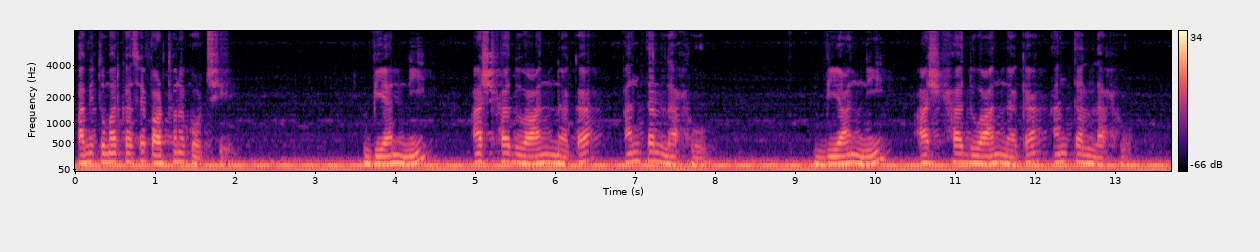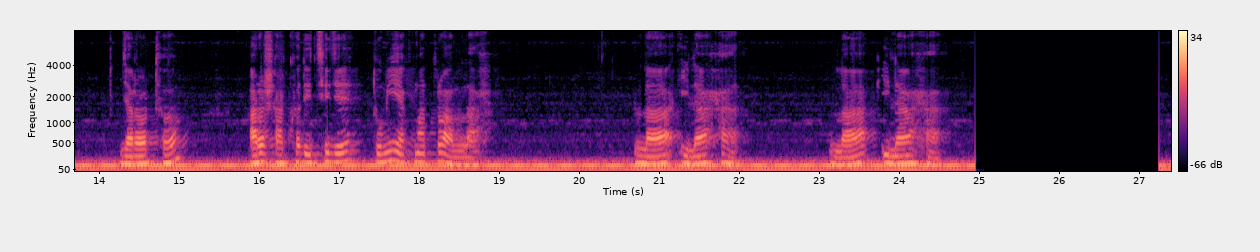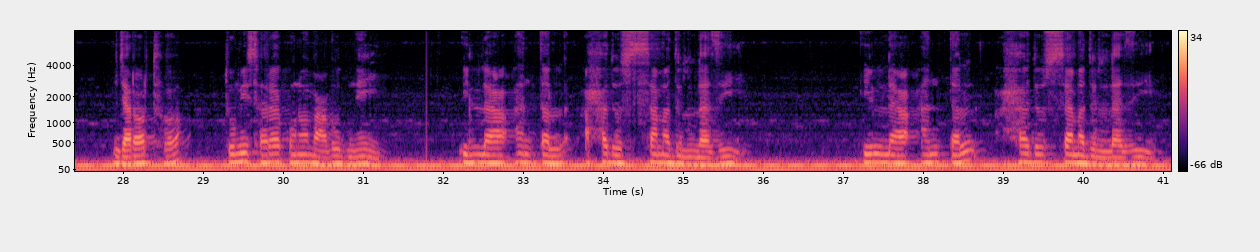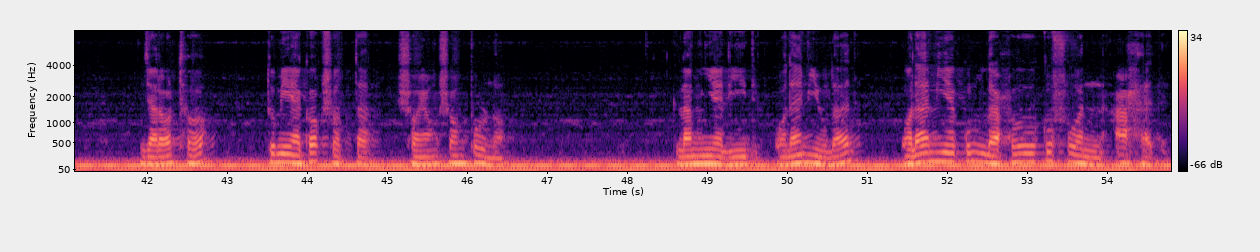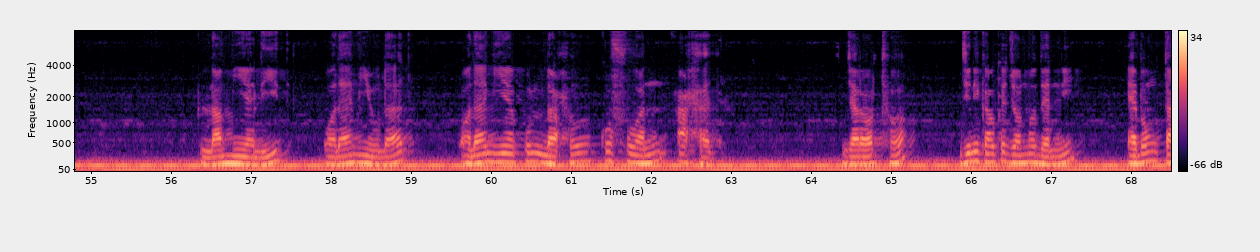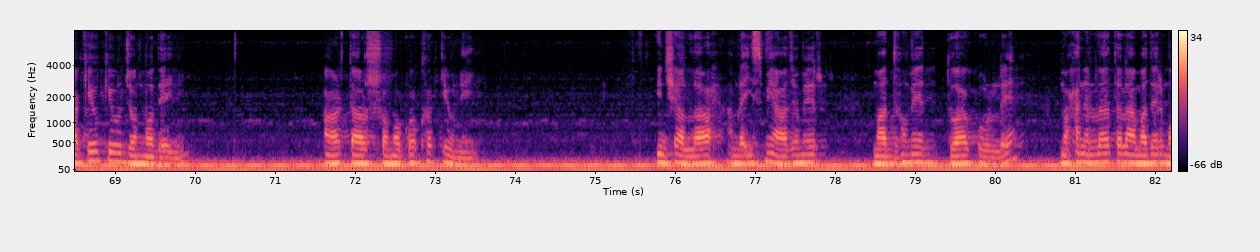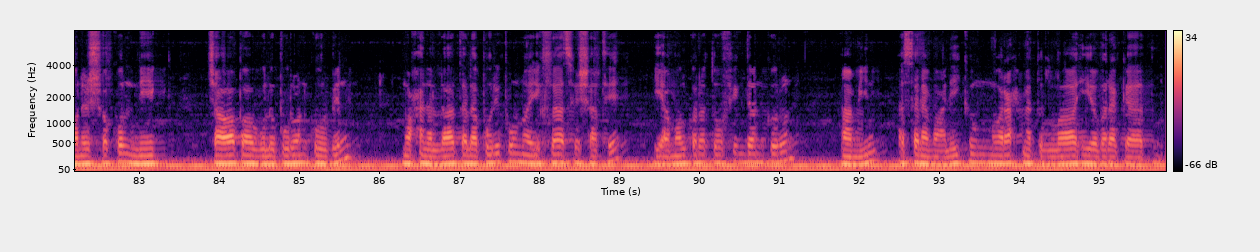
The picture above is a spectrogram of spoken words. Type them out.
আমি তোমার কাছে প্রার্থনা করছি। বিয়ান্নি, আশহাদু আন্নাকা আন্তাল্লাহু বিয়ান্নি আশহাদু আন্নাকা আন্তাল্লাহু যার অর্থ আরও সাক্ষ্য দিচ্ছি যে তুমি একমাত্র আল্লাহ। লা ইলাহা লা ইলাহা। যার অর্থ, তুমি ছাড়া কোনো মাবুদ নেই। ইল্লা আন্তাল আহাদুস সামাদুল্লাজি। ইল্লা আন্তাল আহাদুসামাদুল্লাজি যার অর্থ তুমি একক সত্তা, স্বয়ং সম্পূর্ণ। লামিয়া লিদ ওলামিউলাদ ওলামিয়া কুল্লাহু কুফওয়ান আহাদ। লামিয়া লিদ ওলামিউলাদ ওলামিয়া কুল্লাহু কুফওয়ান আহাদ। যার অর্থ, যিনি কাউকে জন্ম দেননি এবং তাকেও কেউ জন্ম দেয়নি, আর তার সমকক্ষ কেউ নেই। ইনশাআল্লাহ আমরা ইসমে আজমের মাধ্যমে দোয়া করলে মহান আল্লাহ তালা আমাদের মনের সকল নেক চাওয়া পাওয়াগুলো পূরণ করবেন। মহান আল্লাহ তালা পরিপূর্ণ ইখলাসের সাথে এই আমল করা তৌফিক দান করুন। আমিন। আসসালামু আলাইকুম ওরহমতুল্লাহ বারাকাতুহ।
